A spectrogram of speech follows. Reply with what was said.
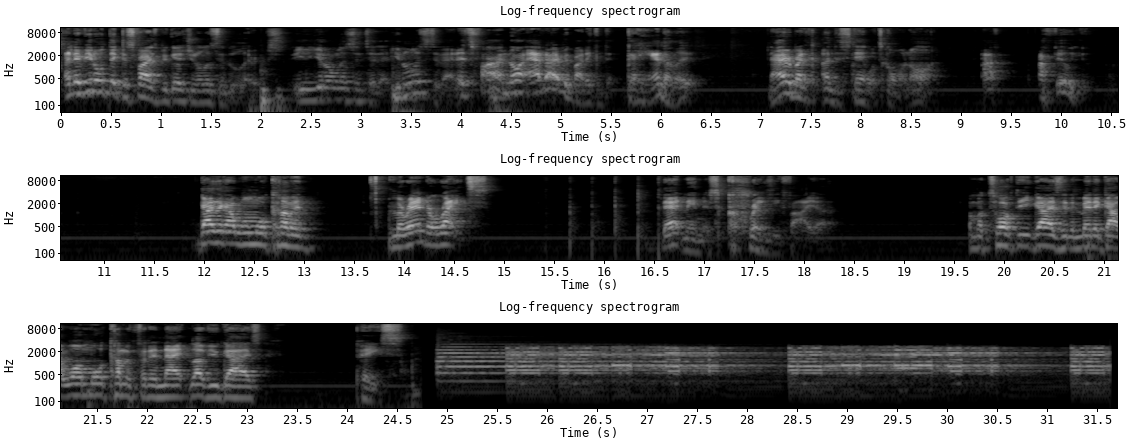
And if you don't think it's fire, it's because you don't listen to the lyrics. You, you don't listen to that. You don't listen to that. It's fine. No, not everybody can, can handle it. Not everybody can understand what's going on. I I feel you. Guys, I got one more coming. Miranda writes. That name is crazy fire. I'm gonna talk to you guys in a minute. Got one more coming for the night. Love you guys. Peace.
